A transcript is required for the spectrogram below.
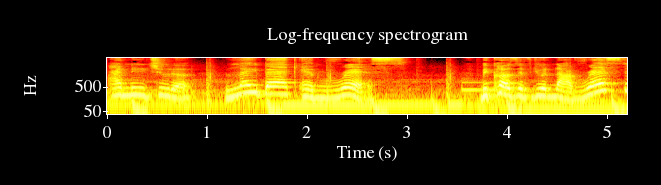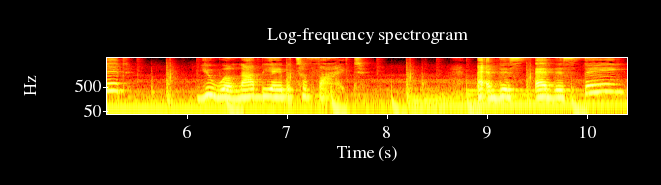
I need you to lay back and rest. Because if you're not rested, you will not be able to fight. And this and this thing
